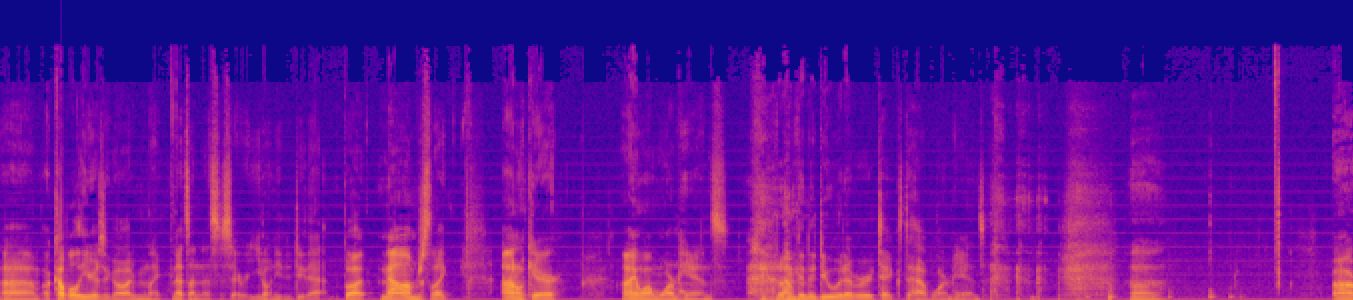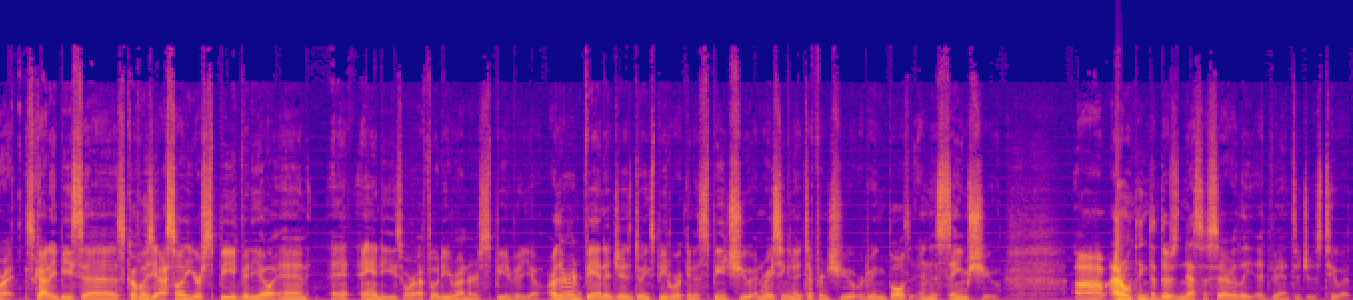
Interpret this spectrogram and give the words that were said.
Um, a couple of years ago, I'd been like, "That's unnecessary. You don't need to do that." But now I'm just like, I don't care. I want warm hands, and I'm gonna do whatever it takes to have warm hands. uh, all right, Scotty B says, Kofuzi, I saw your speed video and A- Andy's or FOD runner's speed video. Are there advantages doing speed work in a speed shoe and racing in a different shoe, or doing both in the same shoe? Um, I don't think that there's necessarily advantages to it.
